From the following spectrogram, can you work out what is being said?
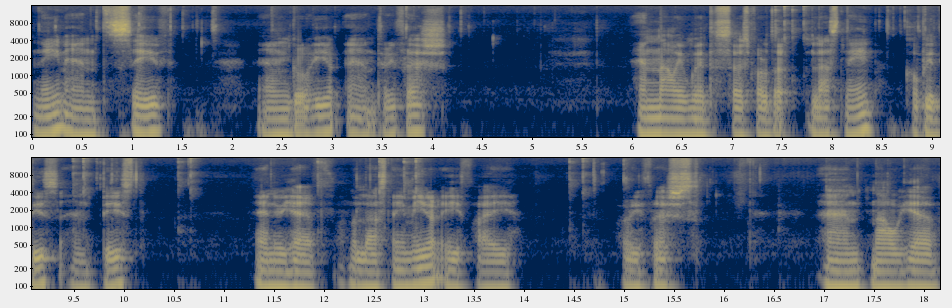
name and save and go here and refresh. And now I'm going to search for the last name copy this and paste. And we have the last name here if I refresh. And now we have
